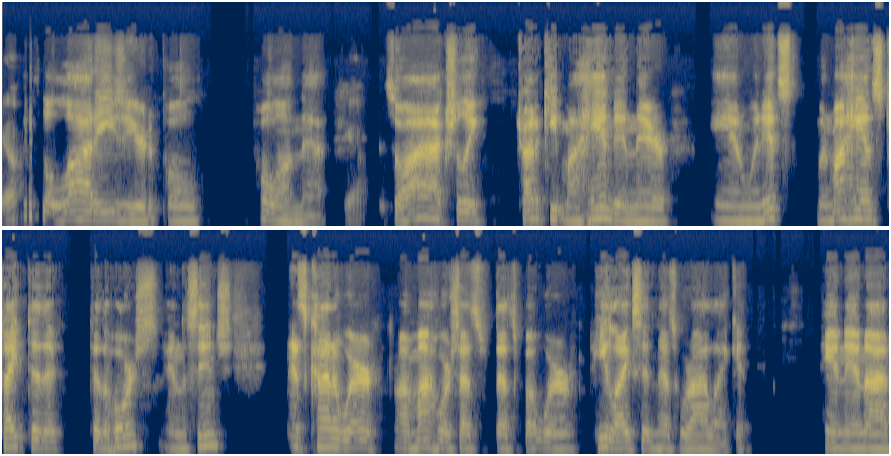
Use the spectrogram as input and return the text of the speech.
Yeah. It's a lot easier to pull pull on that. Yeah. So I actually try to keep my hand in there, and when it's when my hand's tight to the to the horse and the cinch, that's kind of where on my horse that's that's about where he likes it, and that's where I like it. And then I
